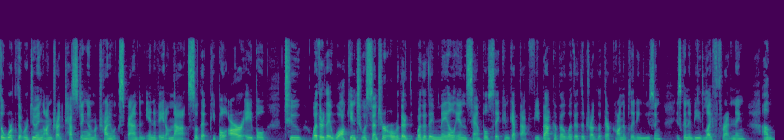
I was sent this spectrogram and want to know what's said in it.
the work that we're doing on drug testing, and we're trying to expand and innovate on that so that people are able to, whether they walk into a center or whether, whether they mail in samples, they can get that feedback about whether the drug that they're contemplating using is going to be life-threatening. Um,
